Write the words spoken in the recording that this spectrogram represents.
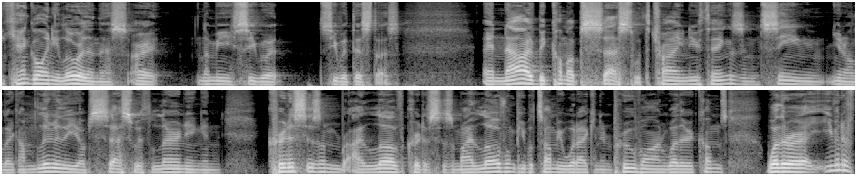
you can't go any lower than this all right let me see what see what this does and now I've become obsessed with trying new things and seeing, you know, like I'm literally obsessed with learning and criticism. I love criticism. I love when people tell me what I can improve on, whether it comes, whether I, even if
